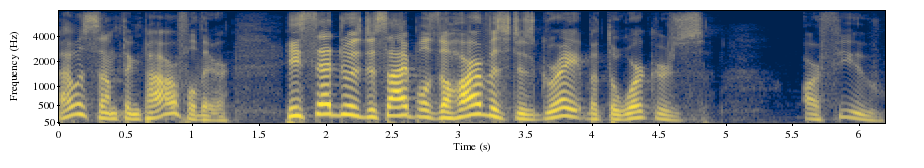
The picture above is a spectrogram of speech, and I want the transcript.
That was something powerful there. He said to his disciples, The harvest is great, but the workers are few.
